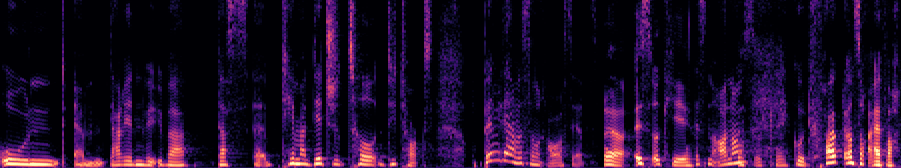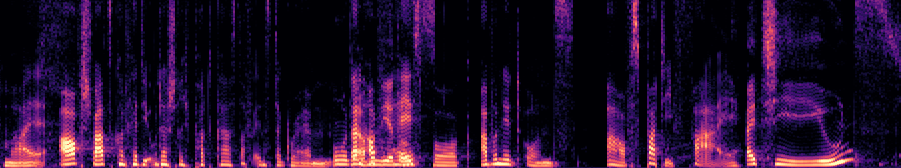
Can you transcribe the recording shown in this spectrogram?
Und ähm, da reden wir über das äh, Thema Digital Detox. Bin wieder ein bisschen raus jetzt. Ja, ist okay. Ist in Ordnung? Ist okay. Gut, folgt uns doch einfach mal auf schwarzkonfetti-podcast auf Instagram. Und dann auf abonniert uns. Facebook. Abonniert uns auf Spotify iTunes.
